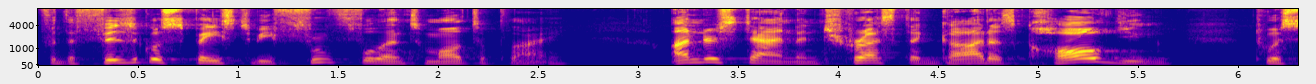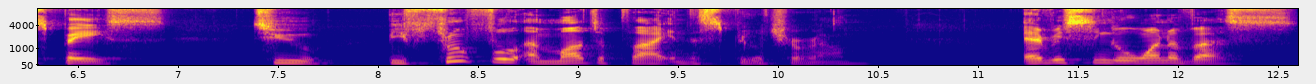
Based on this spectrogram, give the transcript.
for the physical space to be fruitful and to multiply, understand and trust that God has called you to a space to be fruitful and multiply in the spiritual realm. Every single one of us,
